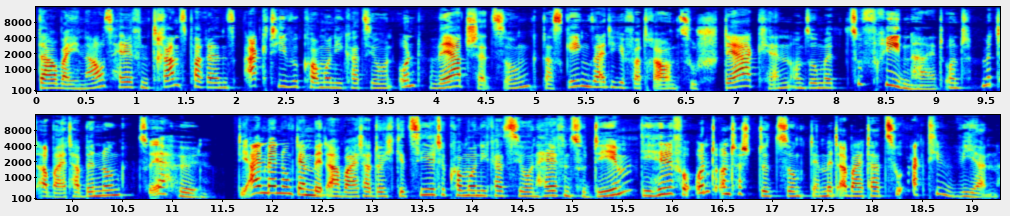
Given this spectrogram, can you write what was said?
Darüber hinaus helfen Transparenz, aktive Kommunikation und Wertschätzung, das gegenseitige Vertrauen zu stärken und somit Zufriedenheit und Mitarbeiterbindung zu erhöhen. Die Einbindung der Mitarbeiter durch gezielte Kommunikation helfen zudem, die Hilfe und Unterstützung der Mitarbeiter zu aktivieren.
